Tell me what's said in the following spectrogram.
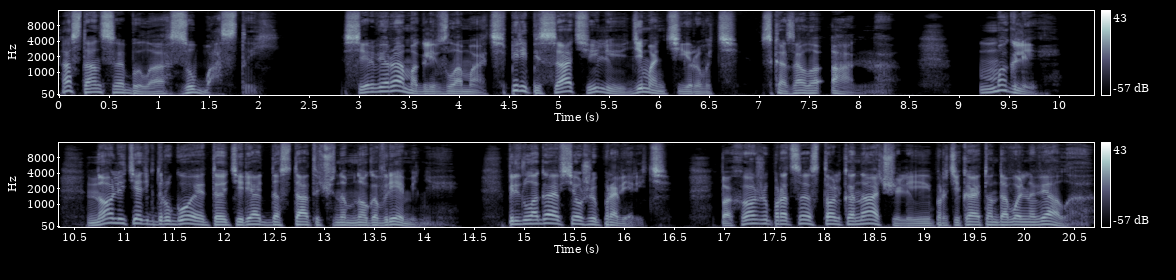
а станция была зубастой. «Сервера могли взломать, переписать или демонтировать», — сказала Анна. «Могли. Но лететь к другой — это терять достаточно много времени. Предлагаю все же проверить. Похоже, процесс только начали, и протекает он довольно вяло.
